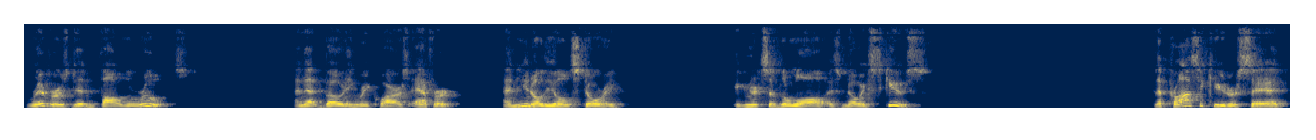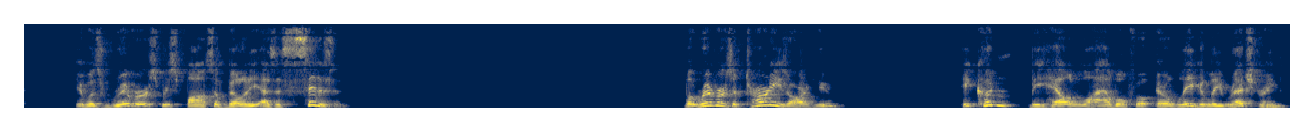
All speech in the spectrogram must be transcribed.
Rivers didn't follow the rules and that voting requires effort. And you know the old story ignorance of the law is no excuse. The prosecutor said it was Rivers' responsibility as a citizen. But Rivers' attorneys argue he couldn't be held liable for illegally registering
